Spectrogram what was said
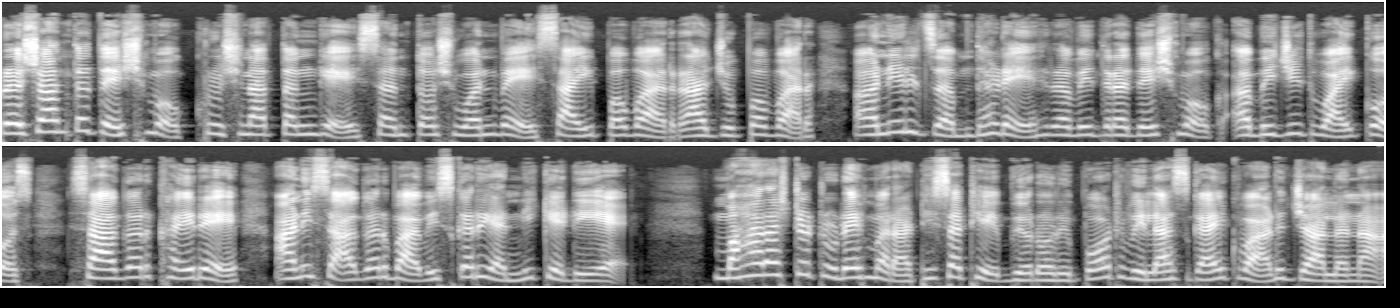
प्रशांत देशमुख कृष्णा तंगे संतोष वनवे साई पवार राजू पवार अनिल जमधडे रवींद्र देशमुख अभिजित वायकोस सागर खैरे आणि सागर बाविस्कर यांनी केली आहे. महाराष्ट्र टुडे मराठीसाठी ब्युरो रिपोर्ट विलास गायकवाड जालना.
